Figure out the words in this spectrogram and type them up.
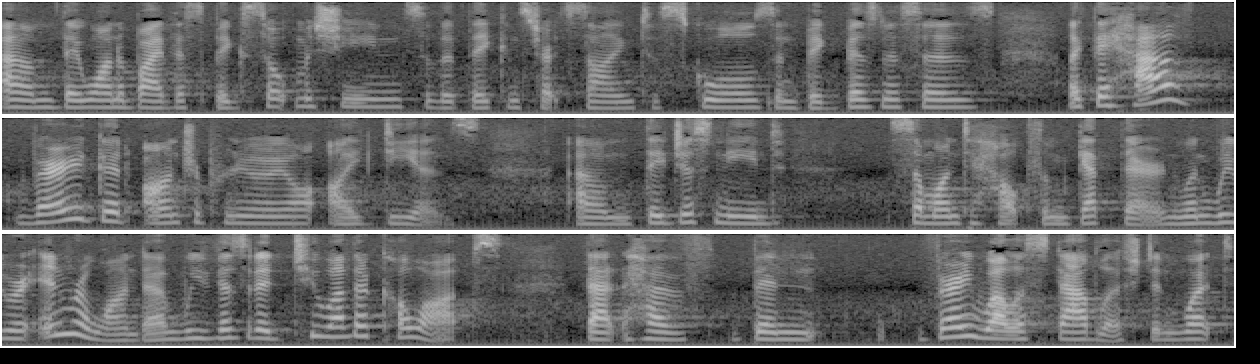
Um, they want to buy this big soap machine so that they can start selling to schools and big businesses. Like they have very good entrepreneurial ideas. Um, they just need someone to help them get there. And when we were in Rwanda, we visited two other co-ops that have been very well established. And what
